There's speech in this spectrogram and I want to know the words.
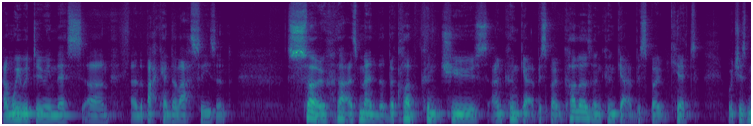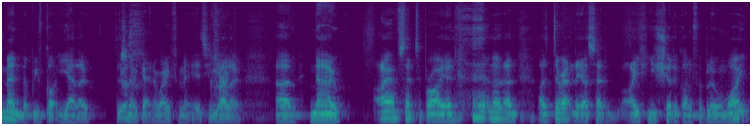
And we were doing this um, at the back end of last season. So that has meant that the club couldn't choose and couldn't get bespoke colours and couldn't get a bespoke kit, which has meant that we've got yellow. There's no getting away from it. It's yellow. Um, now, I have said to Brian, and, I, and I, directly, I said, I, you should have gone for blue and white.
